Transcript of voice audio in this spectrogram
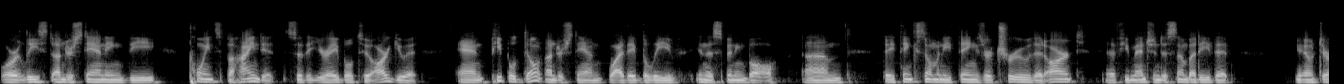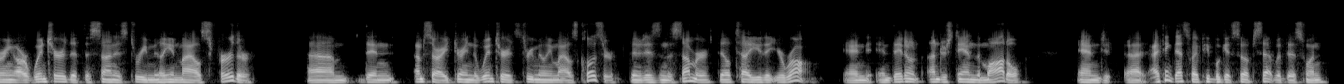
or at least understanding the points behind it so that you're able to argue it. And people don't understand why they believe in the spinning ball. Um, they think so many things are true that aren't. If you mention to somebody that, you know, during our winter that the sun is three million miles further, um, then I'm sorry, during the winter it's three million miles closer than it is in the summer, they'll tell you that you're wrong, and and they don't understand the model, and uh, I think that's why people get so upset with this one.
